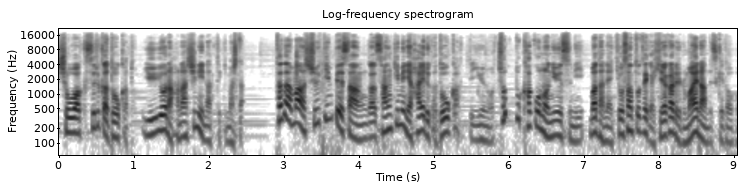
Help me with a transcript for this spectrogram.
掌握するかどうかというような話になってきました。ただまあ習近平さんが3期目に入るかどうかっていうのはちょっと過去のニュースにまだね共産党大会開かれる前なんですけど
